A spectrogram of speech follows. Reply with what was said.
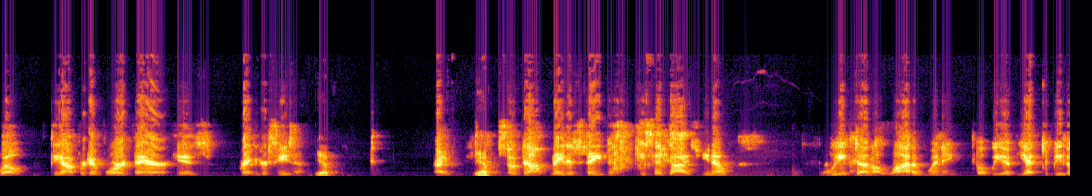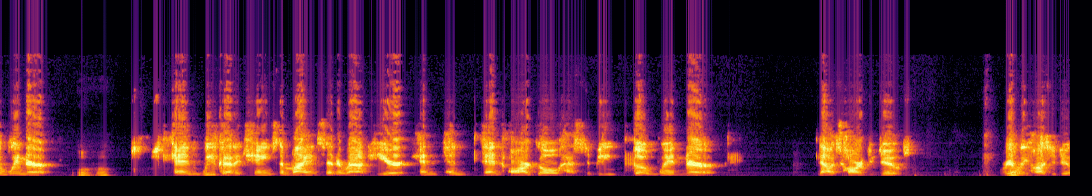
Well, the operative word there is regular season. Yep. Right? Yep. So Doc made a statement. He said, guys, you know, we've done a lot of winning, but we have yet to be the winner. Mm-hmm. And we've got to change the mindset around here. And, and, and our goal has to be the winner. Now, it's hard to do really hard to do.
